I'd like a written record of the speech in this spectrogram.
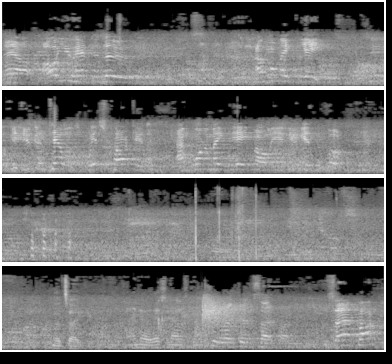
Now, all you have to do, I'm gonna make the eight. If you can tell us which pocket I'm gonna make the eight ball in, you get the book. No type. I know, that's nice. Sit right there in the side pocket. Side pocket?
